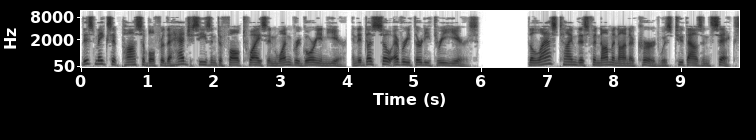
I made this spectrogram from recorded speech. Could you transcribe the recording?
This makes it possible for the Hajj season to fall twice in one Gregorian year, and it does so every 33 years. The last time this phenomenon occurred was 2006.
